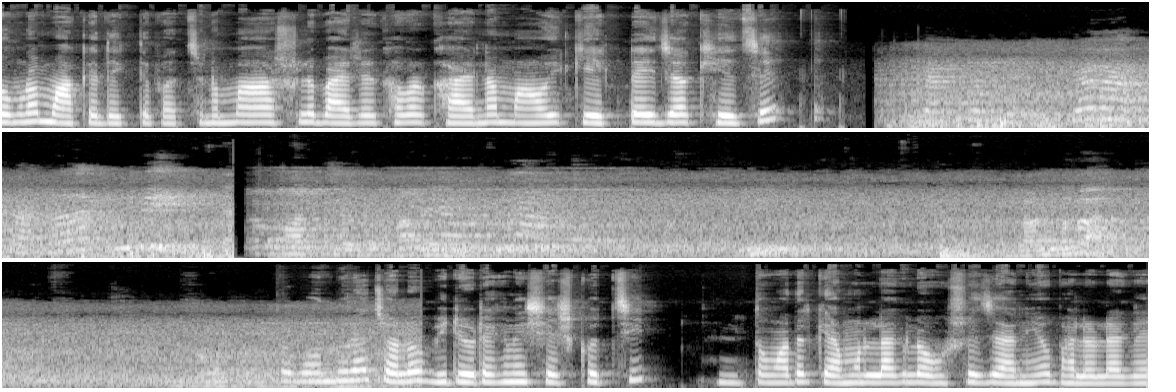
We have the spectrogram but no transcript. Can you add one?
তোমরা মাকে দেখতে পাচ্ছ না। মা আসলে বাইরের খাবার খায় না, মা ওই কেকটাই যা খেয়েছে। তো বন্ধুরা, চলো ভিডিওটা এখানে শেষ করছি। তোমাদের কেমন লাগল অবশ্যই জানিও, ভালো লাগলে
